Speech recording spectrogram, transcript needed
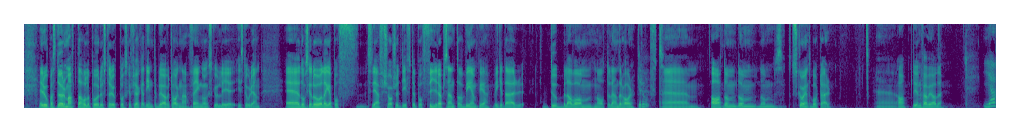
Europas dörrmatta håller på att rusta upp och ska försöka att inte bli övertagna för en gångs skull i historien. Eh, de ska då lägga på sina försvarsutgifter på 4% av BNP, vilket är dubbla vad NATO-länder har. grovt. Eh, ja, de, de, de skojar inte bort det här. Eh, ja, det är ungefär vad jag hade. Ja,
